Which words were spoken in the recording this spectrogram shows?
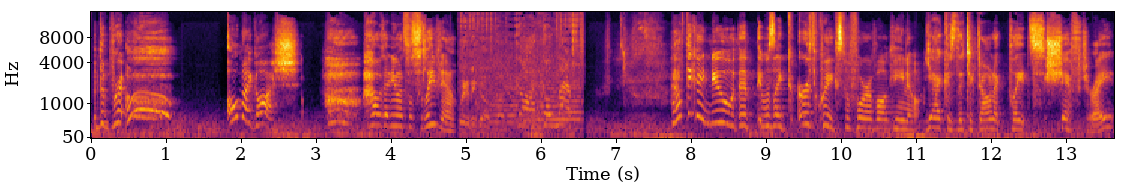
the Brit. Oh my gosh. How is anyone supposed to leave now? Where do we go? God, go left. I don't think I knew that it was like earthquakes before a volcano. Yeah, because the tectonic plates shift, right?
